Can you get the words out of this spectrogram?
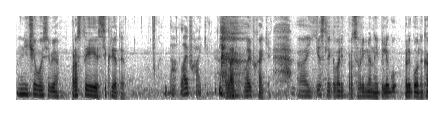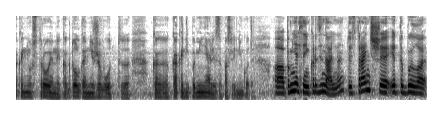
Ничего себе. Простые секреты. Да, лайфхаки. Лайф, лайфхаки. А Если говорить про современные полиго- полигоны, как они устроены, как долго они живут, э, ка- как они поменялись за последние годы? А, Поменялись они кардинально. То есть раньше это было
